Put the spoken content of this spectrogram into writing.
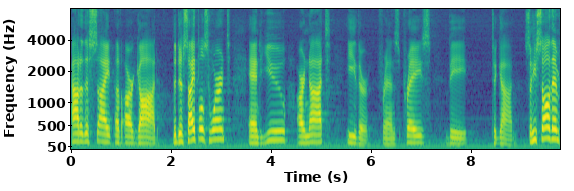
out of the sight of our God. The disciples weren't, and you are not either, friends. Praise be to God. So he saw them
